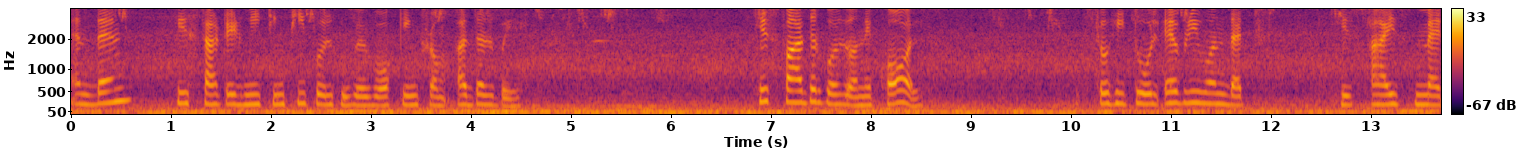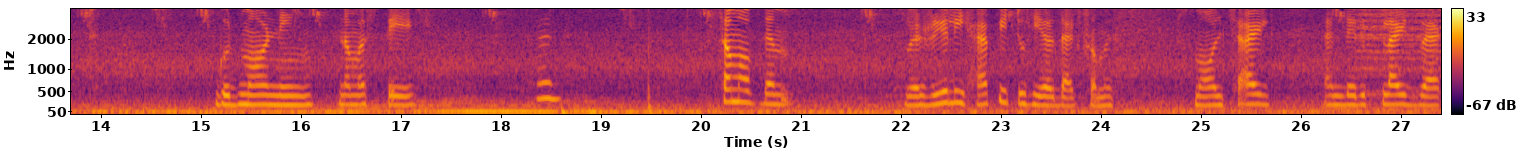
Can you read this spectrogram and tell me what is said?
And then he started meeting people who were walking from other way. His father was on a call so he told everyone that his eyes met. Good morning, namaste. And some of them were really happy to hear that from a small child and they replied back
